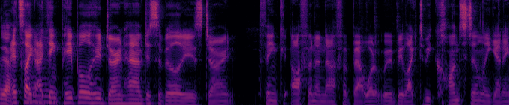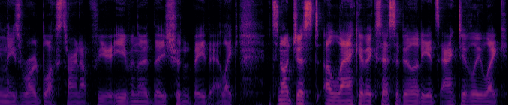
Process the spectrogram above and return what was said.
yeah, It's like I Mm. think people who don't have disabilities don't think often enough about what it would be like to be constantly getting these roadblocks thrown up for you, even though they shouldn't be there. Like it's not just a lack of accessibility; it's actively like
